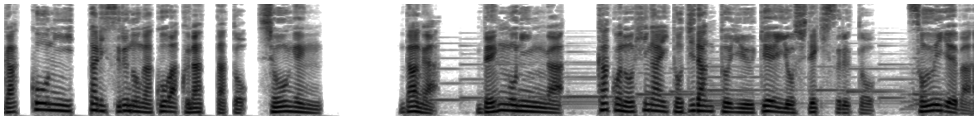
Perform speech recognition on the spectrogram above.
学校に行ったりするのが怖くなったと証言。だが弁護人が過去の被害と示談という経緯を指摘するとそういえば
